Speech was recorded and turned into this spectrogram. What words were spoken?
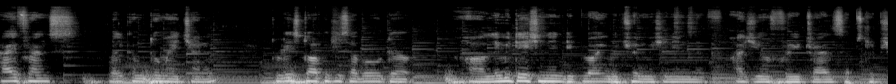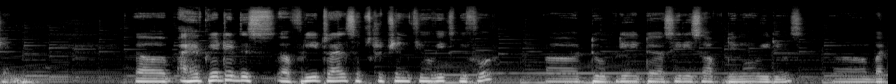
Hi friends, welcome to my channel. Today's topic is about uh, uh, limitation in deploying virtual machine in Azure free trial subscription. Uh, I have created this uh, free trial subscription few weeks before uh, to create a series of demo videos. Uh, but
